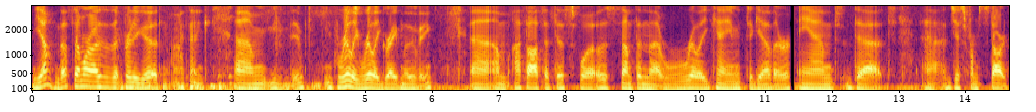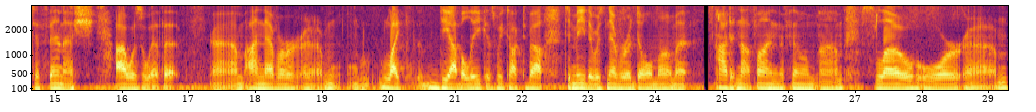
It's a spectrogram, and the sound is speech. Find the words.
Yeah, that summarizes it pretty good, I think. Um, really, really great movie. Um, I thought that this was something that really came together and that uh, just from start to finish, I was with it. Um, I never, um, like Diabolique, as we talked about, to me, there was never a dull moment. I did not find the film um, slow or um,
